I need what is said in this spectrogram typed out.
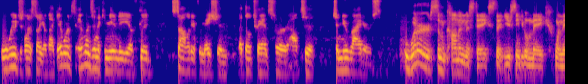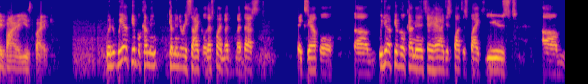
We, just want to sell you a bike. Everyone's, everyone's in the community of good, solid information that they'll transfer out to, to new riders. What are some common mistakes that you've seen people make when they buy a used bike? When we have people come in come in to recycle, that's my my best example. Um, we do have people come in and say, "Hey, I just bought this bike used. Um,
